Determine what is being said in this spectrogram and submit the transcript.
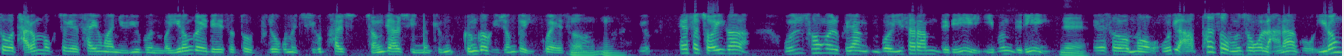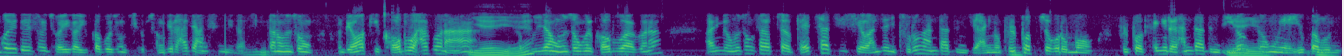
또 다른 목적에 사용한 유류분 뭐 이런 거에 대해서 또 부조금을 지급할 수, 정지할 수 있는 근- 근거 규정도 있고 해서 음, 음. 해서 저희가 운송을 그냥 뭐 이 사람들이 이분들이 네. 해서 뭐 어디 아파서 운송을 안 하고 이런 거에 대해서는 저희가 유가보증 지급 정지를 하지 않습니다. 집단 운송 명확히 거부하거나 음. 예, 예. 물량 운송을 거부하거나 아니면 운송사업자 배차 지시에 완전히 불응한다든지 아니면 불법적으로 뭐 불법 행위를 한다든지 이런 예, 예. 경우에 유가보증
